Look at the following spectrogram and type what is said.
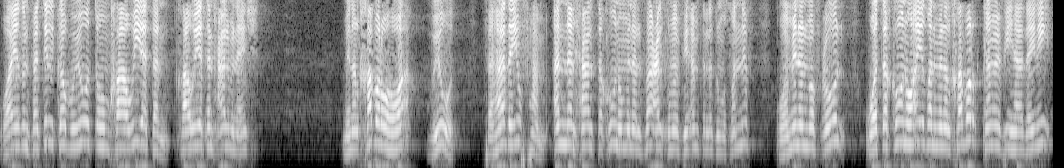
وأيضا فتلك بيوتهم خاوية. خاوية حال من إيش؟ من الخبر وهو بيوت. فهذا يفهم أن الحال تكون من الفاعل كما في أمثلة المصنف ومن المفعول وتكون أيضا من الخبر كما في هذين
